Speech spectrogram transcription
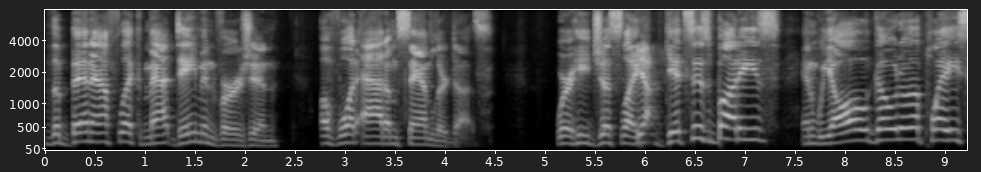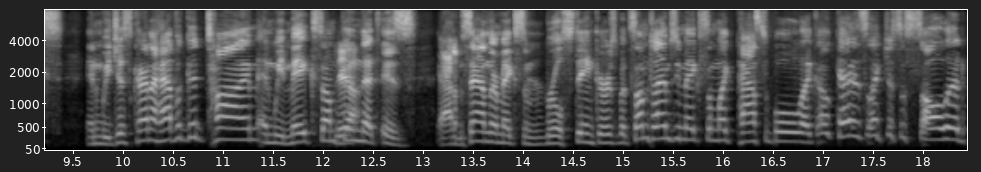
the Ben Affleck, Matt Damon version of what Adam Sandler does, where he just like Yeah. gets his buddies and we all go to a place and we just kind of have a good time and we make something Yeah. that is Adam Sandler makes some real stinkers, but sometimes he makes some like passable, like okay, it's like just a solid,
